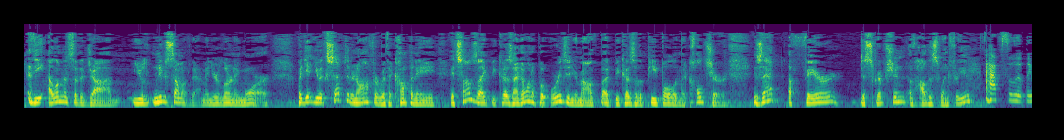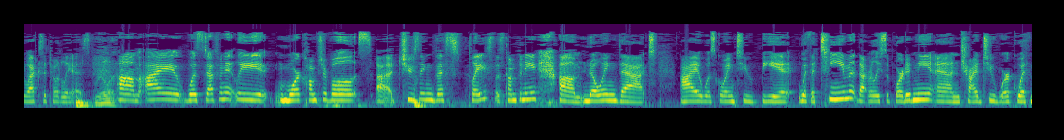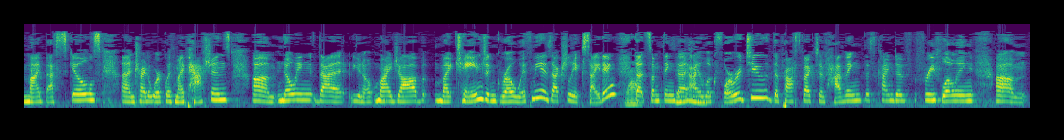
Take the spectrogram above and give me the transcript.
the elements of the job, you knew some of them and you're learning more, but yet you accepted an offer with a company. It sounds like because I don't want to put words in your mouth, but because of the people and the culture. Is that a fair description of how this went for you? Absolutely, Wex, it totally is. Really? Um, I was definitely more comfortable uh, choosing this place, this company, um, knowing that I was going to be with a team that really supported me and tried to work with my best skills and try to work with my passions. Um, knowing that, you know, my job might change and grow with me is actually exciting. Wow. That's something that I look forward to. The prospect of having this kind of free flowing, um,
